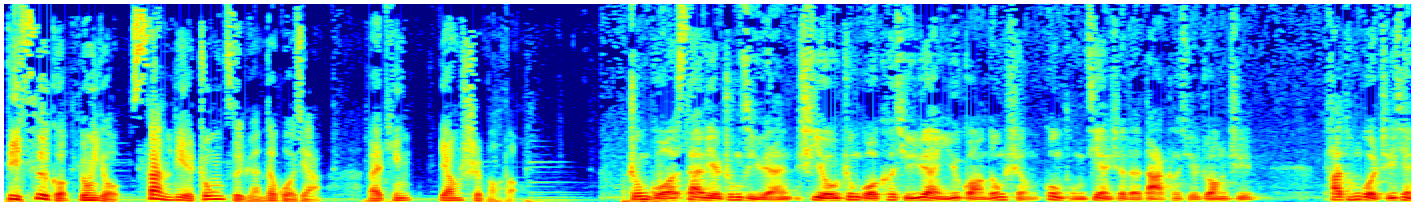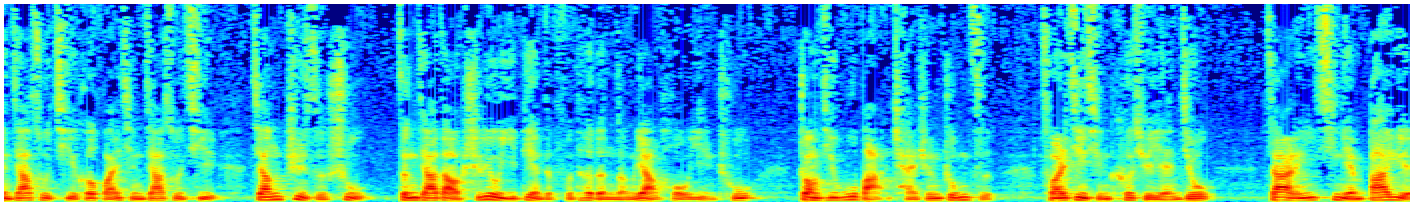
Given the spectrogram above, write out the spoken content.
第四个拥有散列中子源的国家。来听央视报道。中国散列中子源是由中国科学院与广东省共同建设的大科学装置，它通过直线加速器和环形加速器将质子数增加到十六亿电子伏特的能量后引出。撞击钨靶产生中子，从而进行科学研究。在二零一七年八月，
